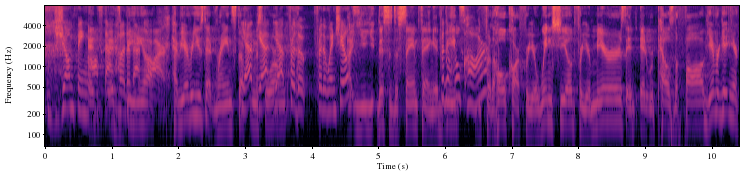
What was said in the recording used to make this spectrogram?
jumping off that hood of that beating off. car. Have you ever used that rain stuff Yep, from the yep, store? yep, for the, for the windshields. Uh, this is the same thing. It For the whole beats- car? For the whole car, for your windshield, for your mirrors. It, it repels the fog. You ever get in your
